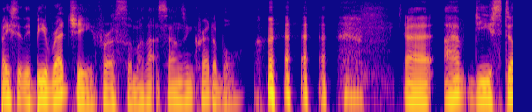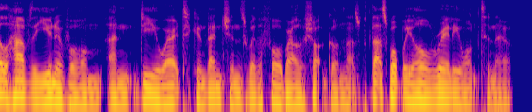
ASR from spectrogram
basically be Reggie for a summer. That sounds incredible. Uh, have, do you still have the uniform and do you wear it to conventions with a four barrel shotgun? That's that's what we all really want to know.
